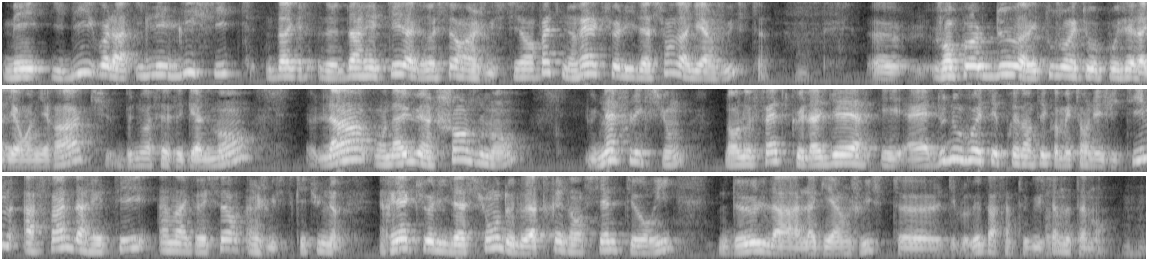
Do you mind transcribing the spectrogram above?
mais il dit, voilà, il est licite d'arrêter l'agresseur injuste. C'est en fait une réactualisation de la guerre juste. Euh, Jean-Paul II avait toujours été opposé à la guerre en Irak, Benoît XVI également. Là, on a eu un changement, une inflexion dans le fait que la guerre a de nouveau été présentée comme étant légitime afin d'arrêter un agresseur injuste, qui est une réactualisation de la très ancienne théorie de la, guerre juste euh, développée par Saint-Augustin notamment. Mhm.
